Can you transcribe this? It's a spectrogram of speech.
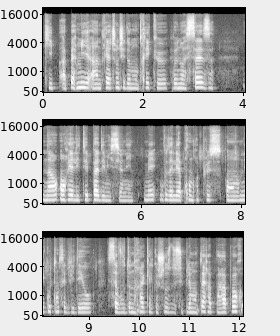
qui a permis à Andrea Cianci de montrer que Benoît XVI n'a en réalité pas démissionné. Mais vous allez apprendre plus en écoutant cette vidéo ça vous donnera quelque chose de supplémentaire par rapport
